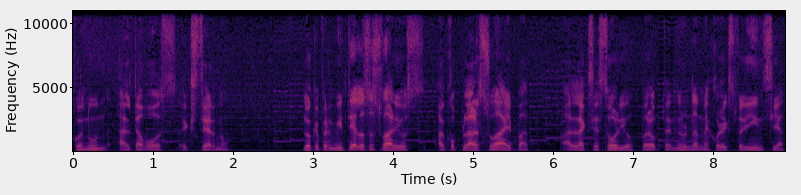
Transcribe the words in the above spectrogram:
con un altavoz externo, lo que permite a los usuarios acoplar su iPad al accesorio para obtener una mejor experiencia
